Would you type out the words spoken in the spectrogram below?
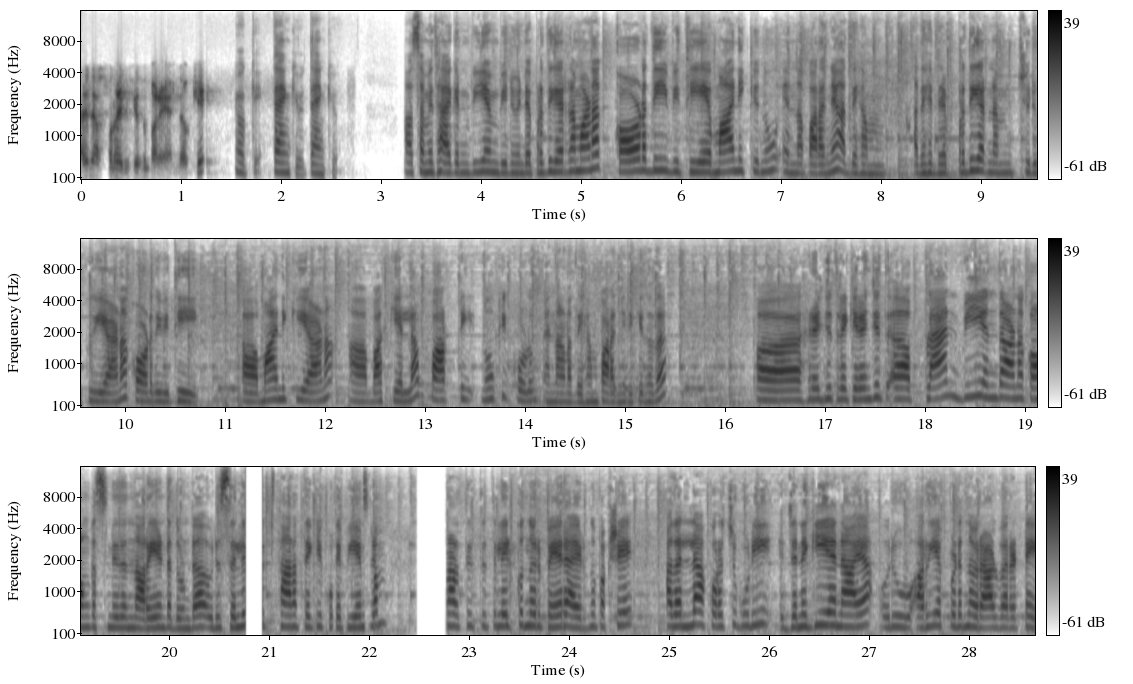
അതിനപ്പുറം എനിക്കൊന്ന് പറയാമല്ലോ okay? Okay thank you thank you ആ സംവിധായകൻ വി എം വിനുവിന്റെ പ്രതികരണമാണ് കോടതി വിധിയെ മാനിക്കുന്നു എന്ന് പറഞ്ഞ് അദ്ദേഹം അദ്ദേഹത്തിന്റെ പ്രതികരണം ചുരുക്കുകയാണ്. കോടതി വിധി മാനിക്കുകയാണ്. ബാക്കിയെല്ലാം പാർട്ടി നോക്കിക്കോളും എന്നാണ് അദ്ദേഹം പറഞ്ഞിരിക്കുന്നത്. രഞ്ജിത്തിലേക്ക്. രഞ്ജിത്ത് പ്ലാൻ ബി എന്താണ് കോൺഗ്രസിന്റെതെന്ന് അറിയേണ്ടതുണ്ട്? ഒരു സെലിബ്രിറ്റി സ്ഥാനത്തേക്ക് പി എം സ്ഥാനാർത്ഥിത്വത്തിലേക്കുന്ന ഒരു പേരായിരുന്നു. പക്ഷേ അതല്ല കുറച്ചുകൂടി ജനകീയനായ ഒരു അറിയപ്പെടുന്ന ഒരാൾ വരട്ടെ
